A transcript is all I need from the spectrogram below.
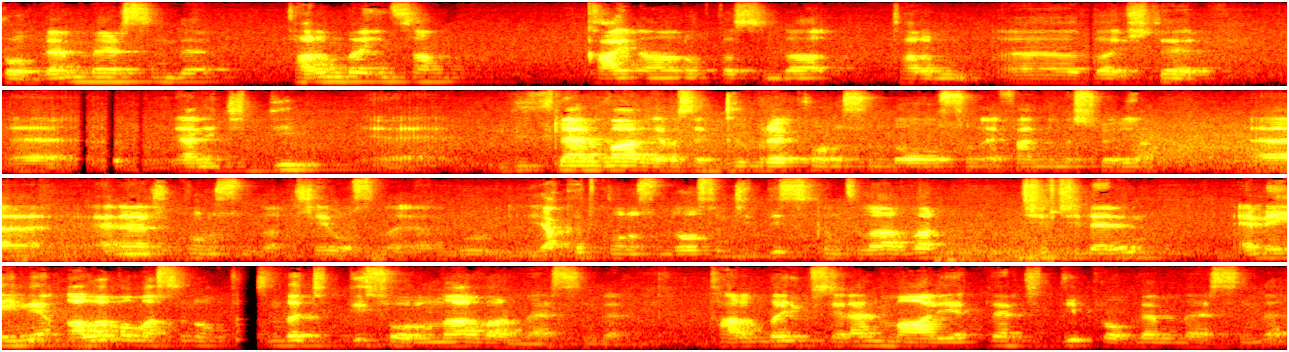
problem Mersin'de. Tarımda insan kaynağı noktasında tarımda işte e, yani ciddi e, yükler var ya mesela gübre konusunda olsun efendime söyleyeyim e, enerji konusunda şey olsun yani bu yakıt konusunda olsun ciddi sıkıntılar var. Çiftçilerin emeğini alamaması noktasında ciddi sorunlar var Mersin'de. Tarımda yükselen maliyetler ciddi problem Mersin'de.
